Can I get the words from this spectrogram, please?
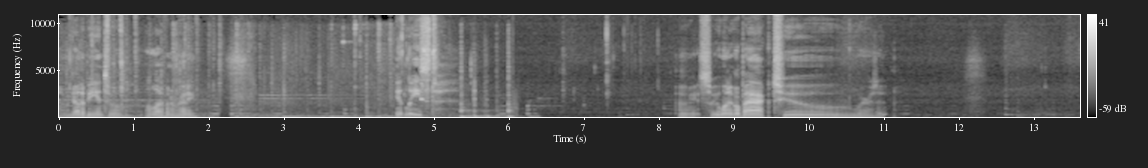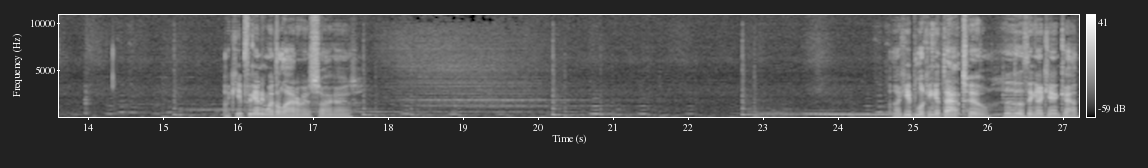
And we gotta be into 11 already. At least. Alright, so we want to go back to... where is it? I keep forgetting where the ladder is, sorry guys. I keep looking at that too. the thing I can't get.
